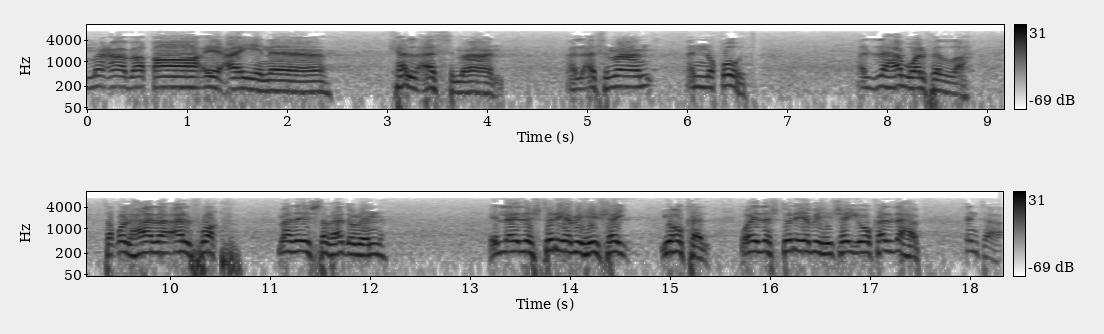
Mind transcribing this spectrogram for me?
مع بقاء عينه كالأثمان. الأثمان النقود الذهب والفضة. تقول هذا ألف وقف ماذا يستفاد منه؟ إلا إذا اشتري به شيء يؤكل وإذا اشتري به شيء يؤكل ذهب. انتهى.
